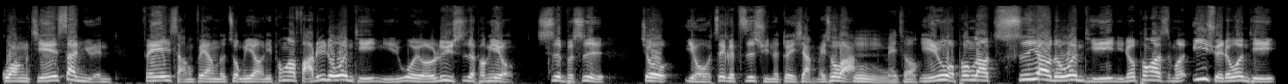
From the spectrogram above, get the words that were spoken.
广结善缘非常非常的重要。你碰到法律的问题，你如果有律师的朋友，是不是就有这个咨询的对象？没错吧？嗯，没错。你如果碰到吃药的问题，你就碰到什么医学的问题？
